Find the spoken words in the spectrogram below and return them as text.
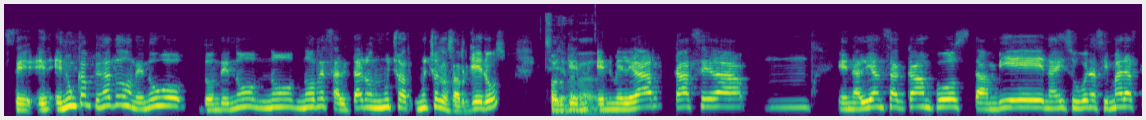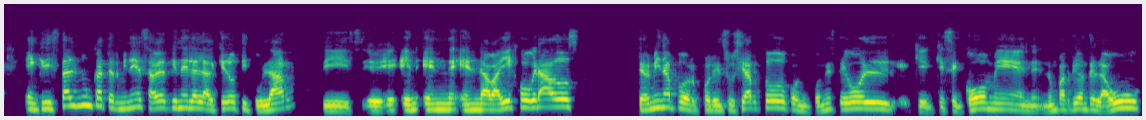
se- en, en un campeonato donde no hubo, donde no, no, no resaltaron mucho, mucho los arqueros, Sí, porque en, Melgar, Cáceda, mm, en Alianza Campos también, hay sus buenas y malas. En Cristal nunca terminé de saber quién era el arquero titular. Y eh, en, en, en Grados termina por, por ensuciar todo con, con este gol que, que se come en, en un partido ante la U.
